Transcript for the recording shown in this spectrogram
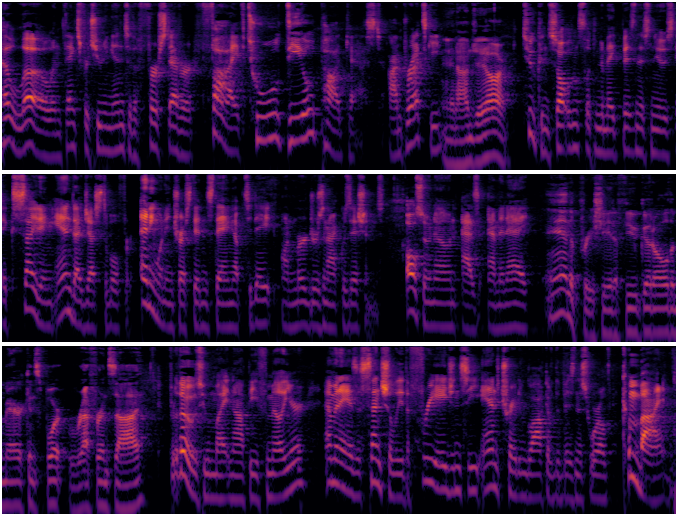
Hello, and thanks for tuning in to the first ever Five Tool Deal podcast. I'm Paretsky, And I'm JR. two consultants looking to make business news exciting and digestible for anyone interested in staying up to date on mergers and acquisitions, also known as M&A. And appreciate a few good old American sport reference I. For those who might not be familiar, M&A is essentially the free agency and trading block of the business world combined.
